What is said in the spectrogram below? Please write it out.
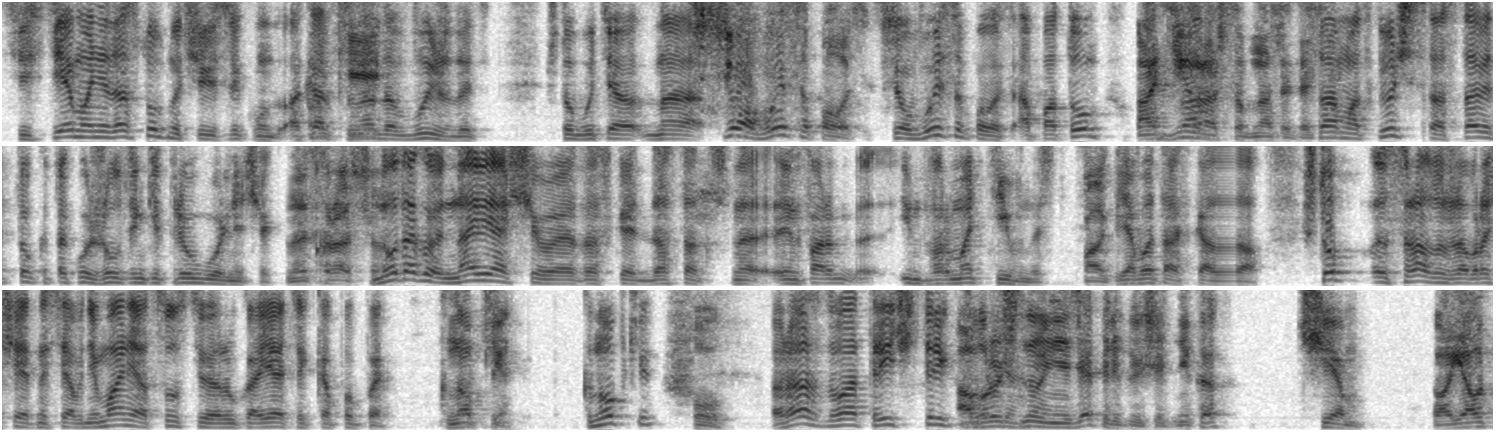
Система недоступна через секунду. Оказывается, Окей. надо выждать, чтобы у тебя на... Все высыпалось? Все высыпалось, а потом... Один сам, раз, чтобы нажать. Сам отключится, оставит только такой желтенький треугольничек. Ну, это хорошо. Ну, такой навязчивая, так сказать, достаточно информ... информативность. Окей. Я бы так сказал. Что сразу же обращает на себя внимание отсутствие рукояти КПП. Кнопки? Кнопки. Фу. Раз, два, три, четыре кнопки. А вручную нельзя переключать никак? Чем? А я вот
